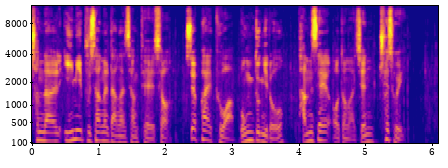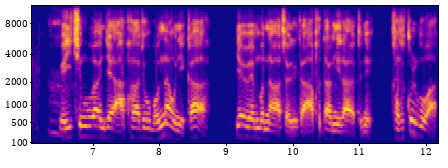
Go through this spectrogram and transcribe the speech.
첫날 이미 부상을 당한 상태에서 쇠파이프와 몽둥이로 밤새 얻어맞은 최소희. 이 친구가 이제 아파가지고 못 나오니까 얘 왜 못 나왔어 그러니까 아프답니다 했더니 가서 끌고 와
